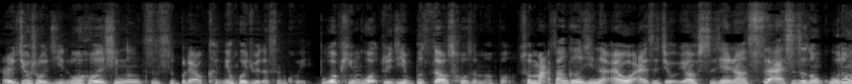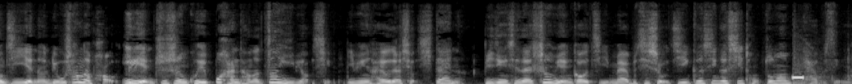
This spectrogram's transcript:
而旧手机落后的性能支持不了，肯定会觉得肾亏。不过苹果最近不知道抽什么风，说马上更新的 iOS 九要实现让 4S 这种古董机也能流畅的跑，一脸治肾亏不含糖的正义表情，一平还有点小期待呢。毕竟现在盛元告急，买不起手机，更新个系统装装逼还不行吗？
